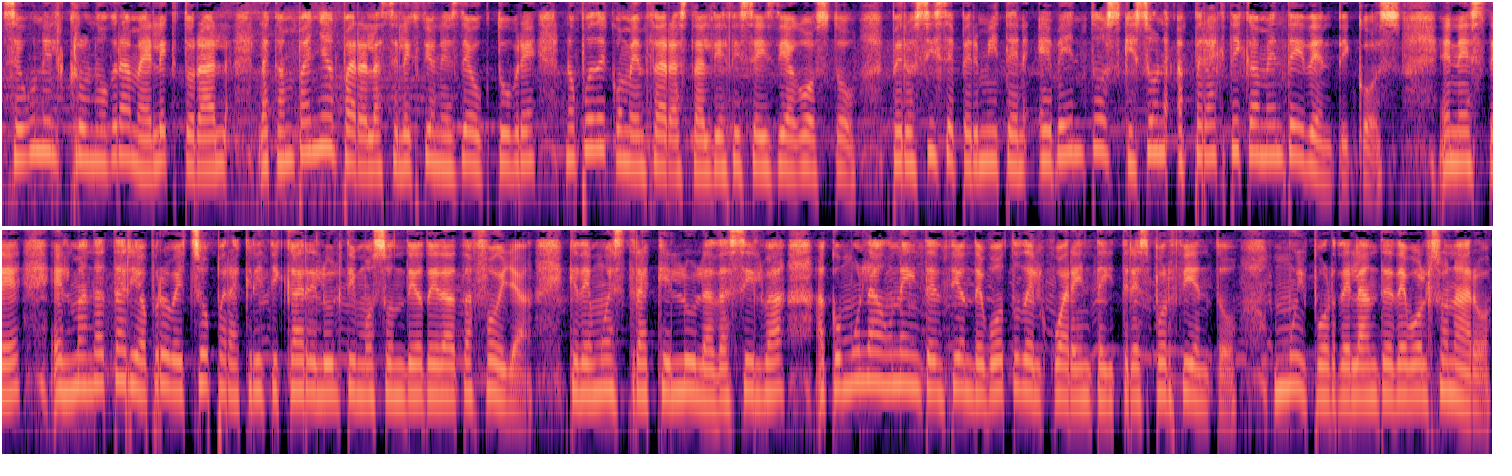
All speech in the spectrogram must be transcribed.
Según el cronograma electoral, la campaña para las elecciones de octubre no puede comenzar hasta el 16 de agosto, pero sí se permiten eventos que son prácticamente idénticos. En este, el mandatario aprovechó para criticar el último sondeo de Datafolla, que demuestra que Lula da Silva acumula una intención de voto del 43%, muy por delante de Bolsonaro,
